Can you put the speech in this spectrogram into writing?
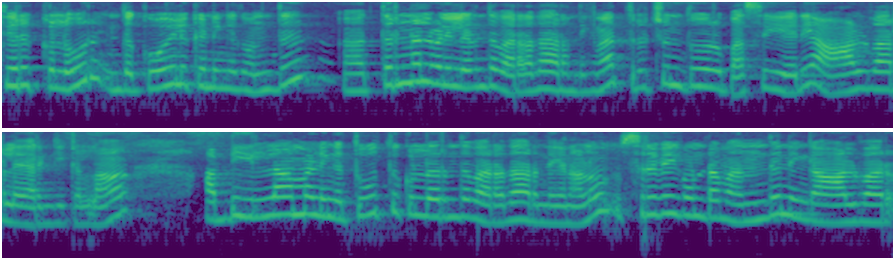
திருக்கலூர் இந்த கோயிலுக்கு நீங்கள் வந்து திருநெல்வேலியிலேருந்து வரதா இருந்தீங்கன்னா திருச்செந்தூர் பஸ் ஏறி ஆழ்வாரில் இறங்கிக்கலாம். அப்படி இல்லாமல் நீங்கள் தூத்துக்குள்ளேருந்து வரதா இருந்தீங்கனாலும் ஸ்ரீவைகுண்டம் வந்து நீங்கள் ஆழ்வார்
